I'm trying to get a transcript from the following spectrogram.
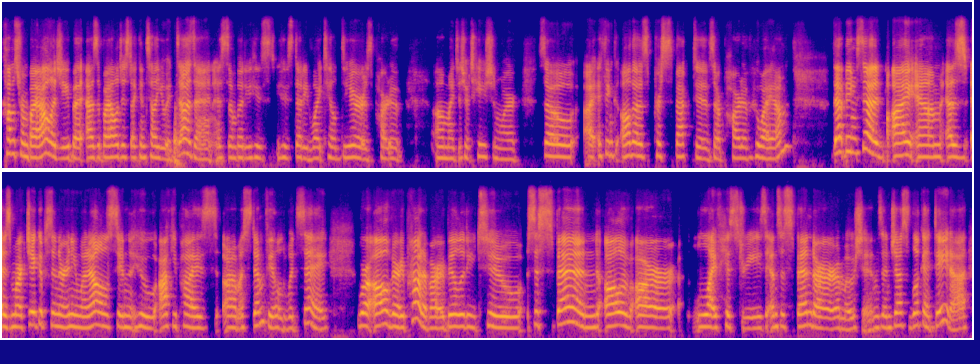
comes from biology, but as a biologist, I can tell you it doesn't. As somebody who's who studied white-tailed deer as part of um, my dissertation work, so I, I think all those perspectives are part of who I am. That being said, I am, as as Mark Jacobson or anyone else in who occupies um, a STEM field would say, we're all very proud of our ability to suspend all of our life histories and suspend our emotions and just look at data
